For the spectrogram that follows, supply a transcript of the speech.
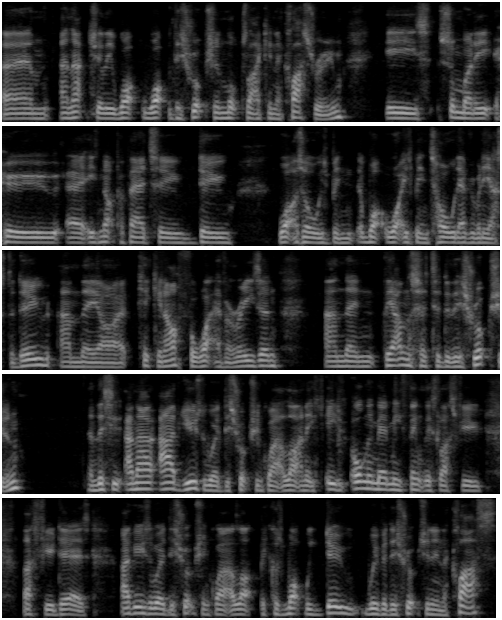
Um, and actually, what, what disruption looks like in a classroom is somebody who uh, is not prepared to do what has always been what what has been told everybody has to do, and they are kicking off for whatever reason. And then the answer to the disruption and this is and I, have used the word disruption quite a lot, and it's, only made me think this last few last few days. I've used the word disruption quite a lot because what we do with a disruption in a class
